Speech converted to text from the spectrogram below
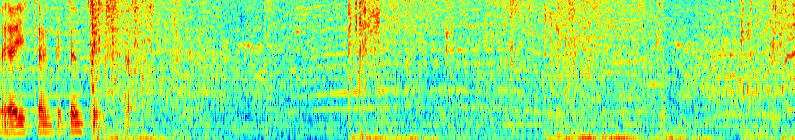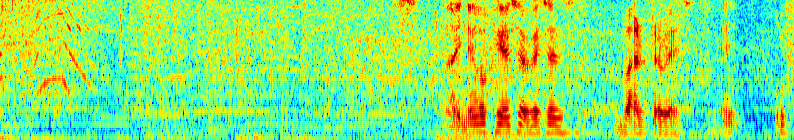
Ahí, tanque, tanque. Cogí eso, que eso va al revés. Ahí. Uf.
